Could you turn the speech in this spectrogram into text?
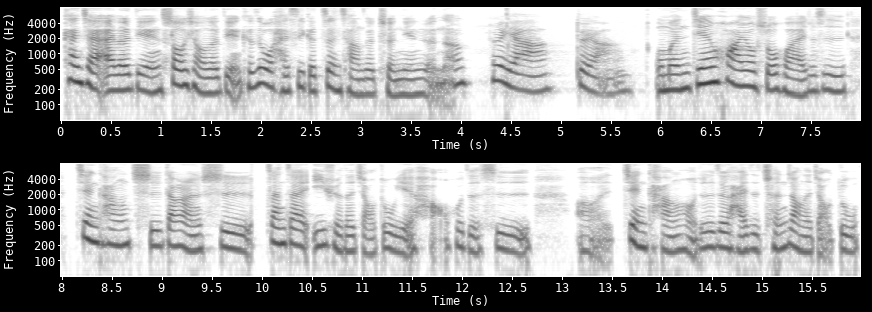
看起来矮了点，瘦小了点，可是我还是一个正常的成年人啊。对呀，对啊。我们今天话又说回来，就是健康吃，当然是站在医学的角度也好，或者是呃健康哈，就是这个孩子成长的角度，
